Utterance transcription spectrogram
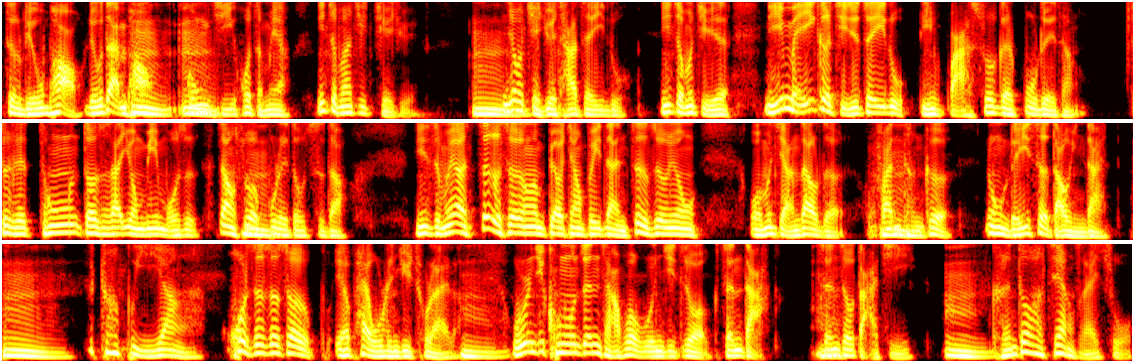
这个榴炮、榴弹炮攻击或怎么样，你怎么样去解决？嗯，你要解决他这一路，你怎么解决？你每一个解决这一路，你把所有的部队上，这个通通都是他用兵模式，让所有部队都知道你怎么样。这个时候用标枪飞弹，这个时候用我们讲到的反坦克。用镭射导引弹，嗯，都很不一样啊。或者这时候要派无人机出来了，嗯，无人机空中侦察或无人机之后侦打、侦收打击，嗯，可能都要这样子来做。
